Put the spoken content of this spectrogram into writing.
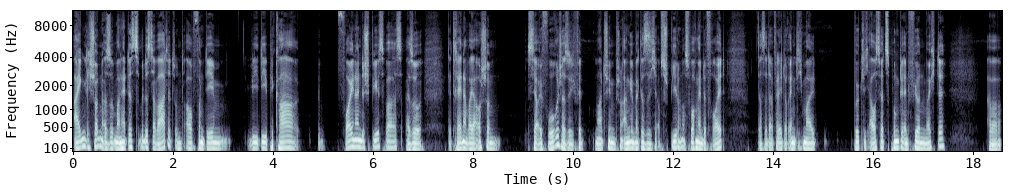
Eigentlich schon, also man hätte es zumindest erwartet und auch von dem, wie die PK Vorhinein des Spiels war es, also der Trainer war ja auch schon sehr euphorisch. Also ich finde, man schon angemerkt, dass er sich aufs Spiel und aufs Wochenende freut, dass er da vielleicht auch endlich mal wirklich Auswärtspunkte entführen möchte. Aber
